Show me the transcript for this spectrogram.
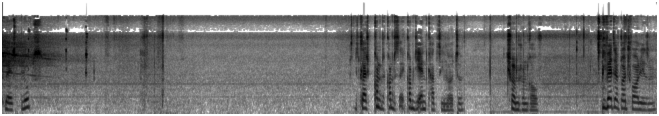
Plays Bloops. Jetzt gleich kommt, kommt, kommt die Endcutscene, Leute. Ich freue mich schon drauf. Ich werde sie auf Deutsch vorlesen.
